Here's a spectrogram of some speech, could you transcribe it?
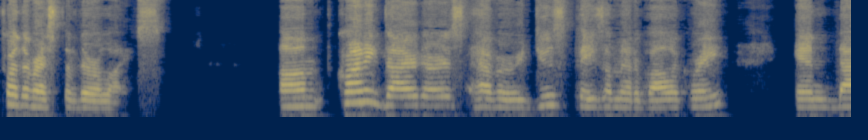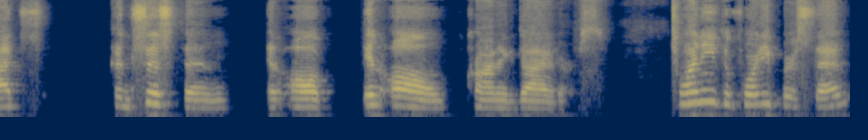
for the rest of their lives. Um, chronic dieters have a reduced basal metabolic rate, and that's consistent in all, in all chronic dieters. 20 to 40 percent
